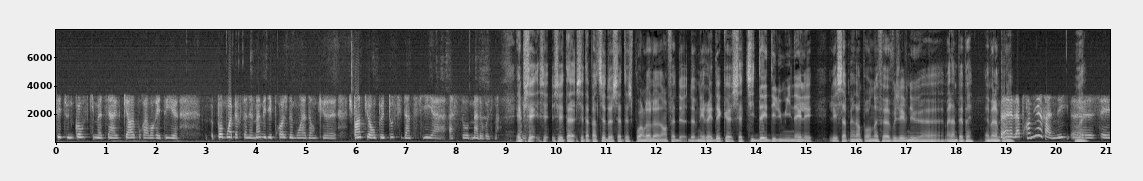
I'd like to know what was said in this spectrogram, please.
c'est une cause qui me tient à cœur pour avoir été, euh, pas moi personnellement, mais des proches de moi. Donc, euh, je pense qu'on peut tous s'identifier à, à ça, malheureusement. Et puis, c'est- à, partir de cet espoir-là, là, en fait, de, de venir aider que cette idée d'illuminer les, les sapins dans Port-Neuf euh, vous est venue, euh, Madame Pépin? Et Madame Ben, la première année, euh, Ouais. euh,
